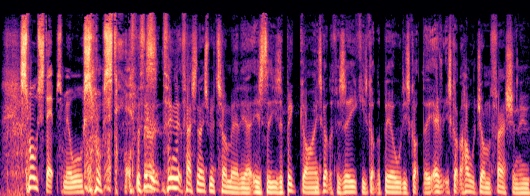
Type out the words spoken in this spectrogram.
small steps, Millwall, small steps. The thing, the thing that fascinates me with Tom Elliott is that he's a big guy. He's got the physique, he's got the build, he's got the every, he's got the whole John Fashanu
